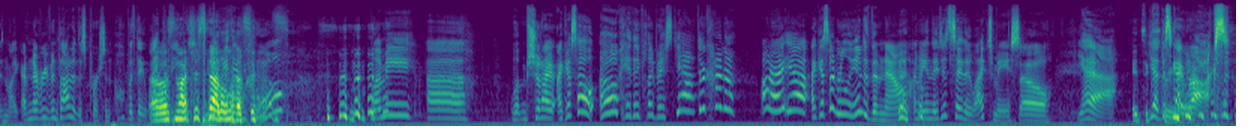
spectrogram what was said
and like I've never even thought of this person. Oh, but they like oh, it's me. not just adolescence. cool? Let me. Uh, let, should I? I guess I'll. Oh, okay. They play bass. Yeah, they're kind of. All right. Yeah. I guess I'm really into them now. I mean, they did say they liked me, so yeah. It's Yeah, this guy rocks.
